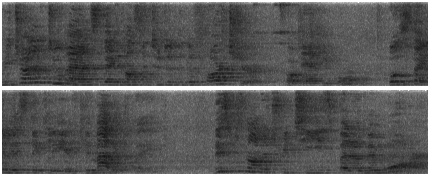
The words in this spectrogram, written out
Returning to Reims then constituted a departure for Eribon, both stylistically and thematically. This was not a treatise, but a memoir,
